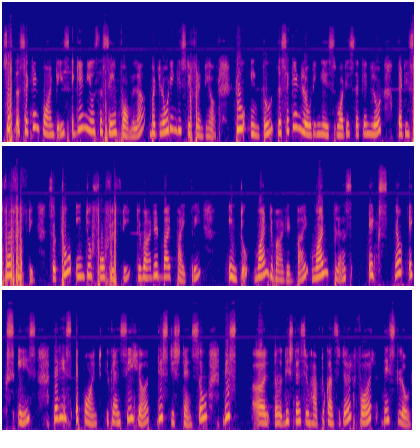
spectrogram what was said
So the second point is again use the same formula but loading is different here. 2 into the second loading is what is second load that is 450. So 2 into 450 divided by pi 3 into 1 divided by 1 plus x. Now x is there is a point you can see here this distance. So this uh, uh, distance you have to consider for this load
